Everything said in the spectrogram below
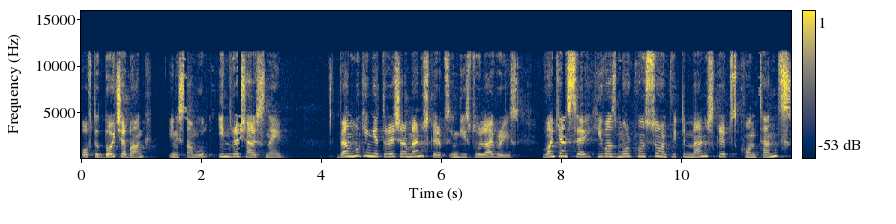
of the Deutsche Bank in Istanbul in Rescher's name. When looking at the Rescher manuscripts in these two libraries, one can say he was more concerned with the manuscripts' contents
